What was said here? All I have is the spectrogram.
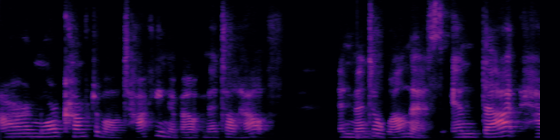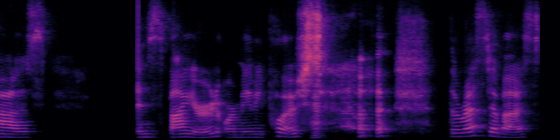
are more comfortable talking about mental health and mental wellness. And that has inspired or maybe pushed the rest of us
